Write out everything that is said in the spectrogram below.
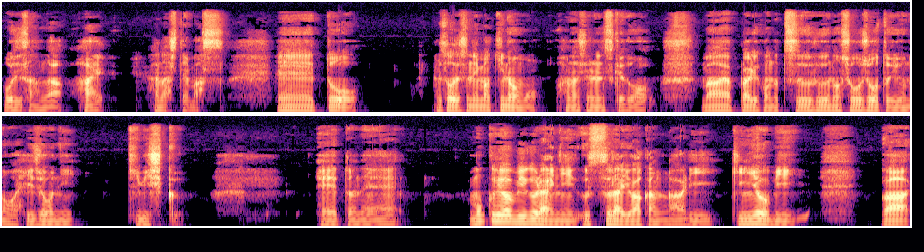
おじさんが、はい、話してます。えー、っと、そうですね。まあ、昨日も話してるんですけど、まあ、やっぱりこの痛風の症状というのは非常に厳しく。えー、っとね、木曜日ぐらいにうっすら違和感があり、金曜日は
